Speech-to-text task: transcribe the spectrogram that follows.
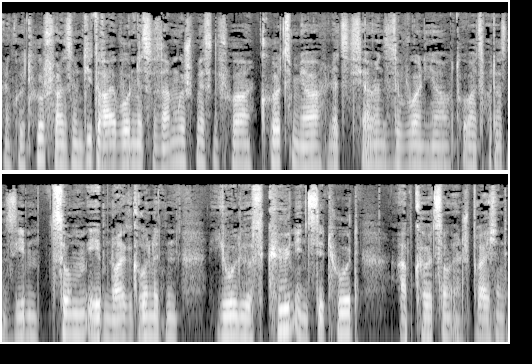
an Kulturpflanzen. Und die drei wurden jetzt zusammengeschmissen vor kurzem Jahr, letztes Jahr, wenn Sie so wollen, hier Oktober 2007, zum eben neu gegründeten Julius Kühn Institut Abkürzung entsprechend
